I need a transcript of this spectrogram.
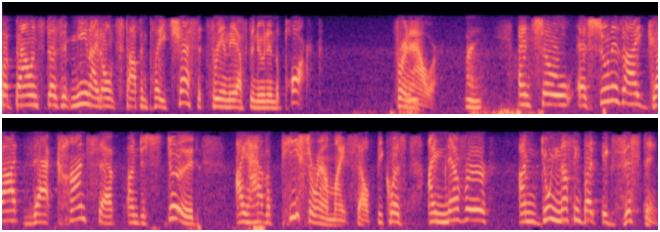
but balance doesn't mean I don't stop and play chess at three in the afternoon in the park for an hour. Right. And so as soon as I got that concept understood, I have a peace around myself because I'm never I'm doing nothing but existing.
